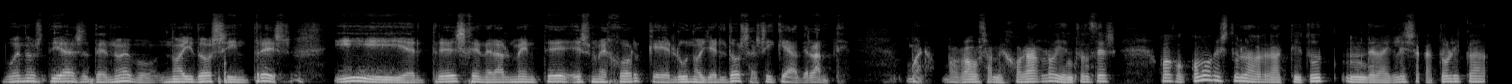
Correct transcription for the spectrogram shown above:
Buenos días de nuevo. No hay dos sin tres. Y el tres generalmente es mejor que el uno y el dos, así que adelante. Bueno, pues vamos a mejorarlo. Y entonces, Juanjo, ¿cómo ves tú la actitud de la Iglesia Católica,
